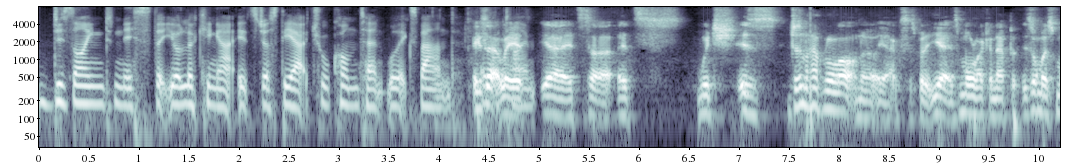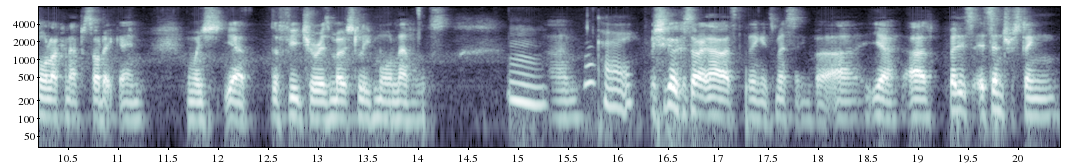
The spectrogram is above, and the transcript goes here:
designedness that you're looking at. It's just the actual content will expand. Exactly. It, yeah, it's uh, it's which is doesn't happen a lot on early access, but yeah, it's more like an epi- it's almost more like an episodic game, in which yeah, the future is mostly more levels. Um, Okay. which is good because right now that's the thing it's missing. But uh, yeah, uh, but it's it's interesting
